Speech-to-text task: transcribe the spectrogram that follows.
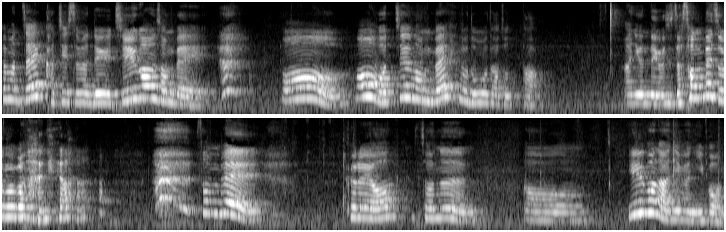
세 번째 같이 있으면 늘 즐거운 선배. 어, 어 멋진 선배? 이거 너무 다 좋다. 아니 근데 이거 진짜 선배 중국은 아니야. 선배. 그래요. 저는 어 1번 아니면 2번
